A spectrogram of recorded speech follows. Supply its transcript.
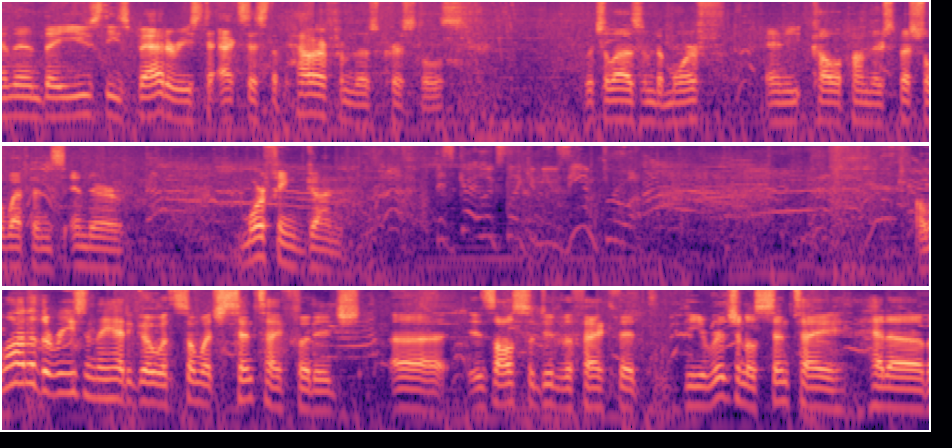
and then they use these batteries to access the power from those crystals, which allows them to morph and call upon their special weapons in their morphing gun. A lot of the reason they had to go with so much Sentai footage uh, is also due to the fact that the original Sentai had a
